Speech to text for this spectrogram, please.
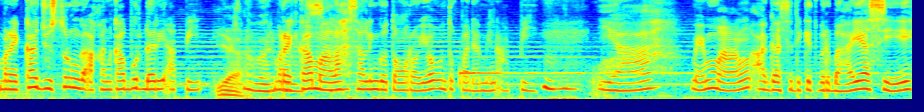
mereka justru nggak akan kabur dari api. Luar Mereka malah saling gotong royong untuk padamin api. Mhm. Ya, memang agak sedikit berbahaya sih.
